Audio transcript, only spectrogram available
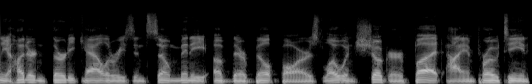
130 calories in so many of their built bars, low in sugar, but high in protein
